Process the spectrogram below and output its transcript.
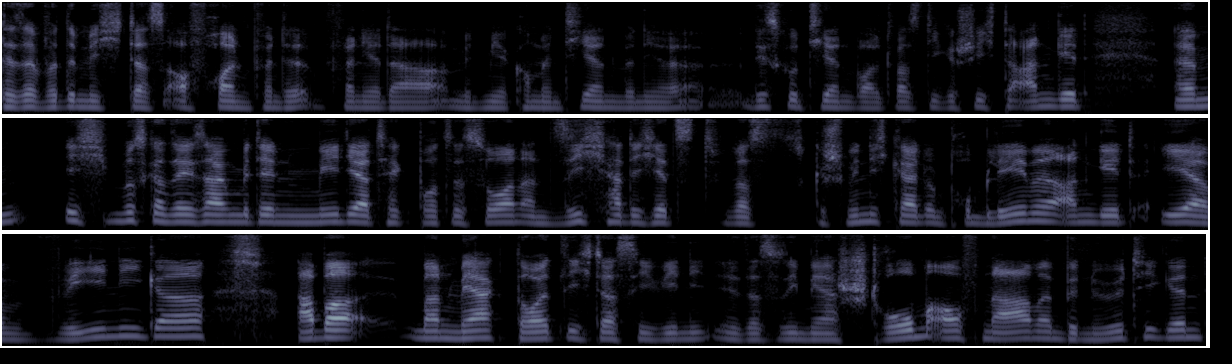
Deshalb würde mich das auch freuen, wenn, wenn, ihr da mit mir kommentieren, wenn ihr diskutieren wollt, was die Geschichte angeht. Ähm, ich muss ganz ehrlich sagen, mit den MediaTek-Prozessoren an sich hatte ich jetzt, was Geschwindigkeit und Probleme angeht, eher weniger. Aber man merkt deutlich, dass sie, wenig, dass sie mehr Stromaufnahme benötigen.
